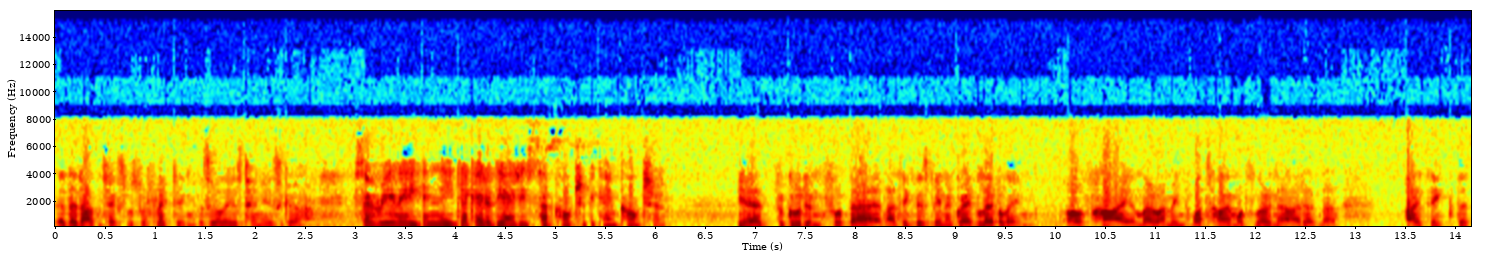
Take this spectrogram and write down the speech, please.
that art and text was reflecting as early as 10 years ago. So really, in the decade of the 80s, subculture became culture? Yeah, for good and for bad. I think there's been a great leveling of high and low. I mean, what's high and what's low now, I don't know. I think that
